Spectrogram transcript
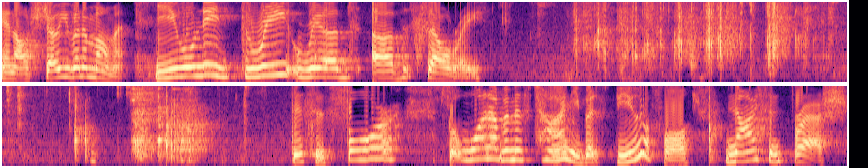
and I'll show you in a moment. You will need three ribs of celery. This is four, but one of them is tiny, but it's beautiful, nice and fresh.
